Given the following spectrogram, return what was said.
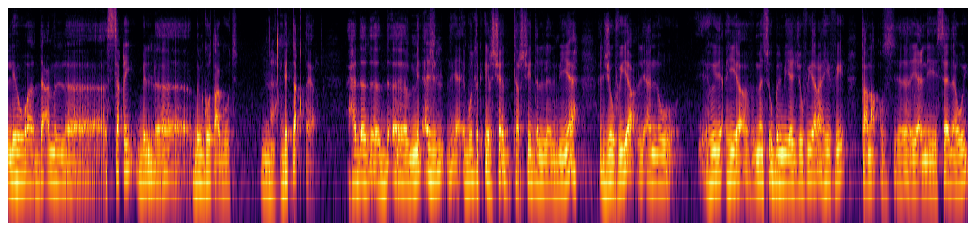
اللي هو دعم السقي بالقوطاقوت نعم. بالتقطير هذا من أجل قلت لك إرشاد ترشيد المياه الجوفية لأنه هي منسوب المياه الجوفية راهي في تناقص يعني سنوي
